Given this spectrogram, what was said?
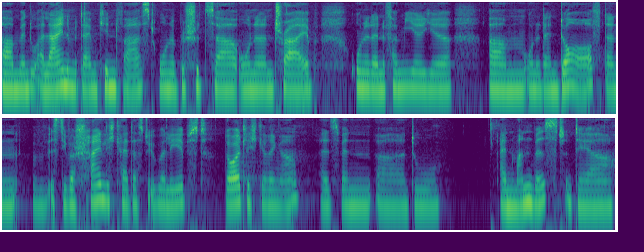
Ähm, wenn du alleine mit deinem Kind warst, ohne Beschützer, ohne ein Tribe, ohne deine Familie, ähm, ohne dein Dorf, dann ist die Wahrscheinlichkeit, dass du überlebst, deutlich geringer, als wenn äh, du ein Mann bist, der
